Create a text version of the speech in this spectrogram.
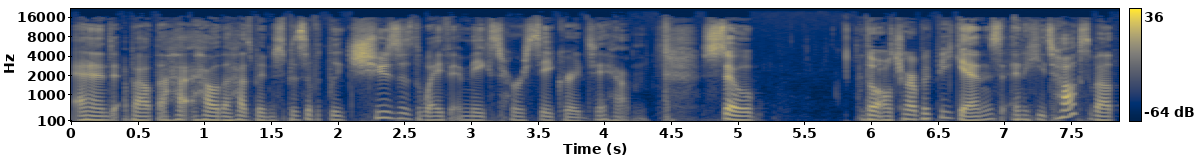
and about the how the husband specifically chooses the wife and makes her sacred to him. So the Alter Rebbe begins, and he talks about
